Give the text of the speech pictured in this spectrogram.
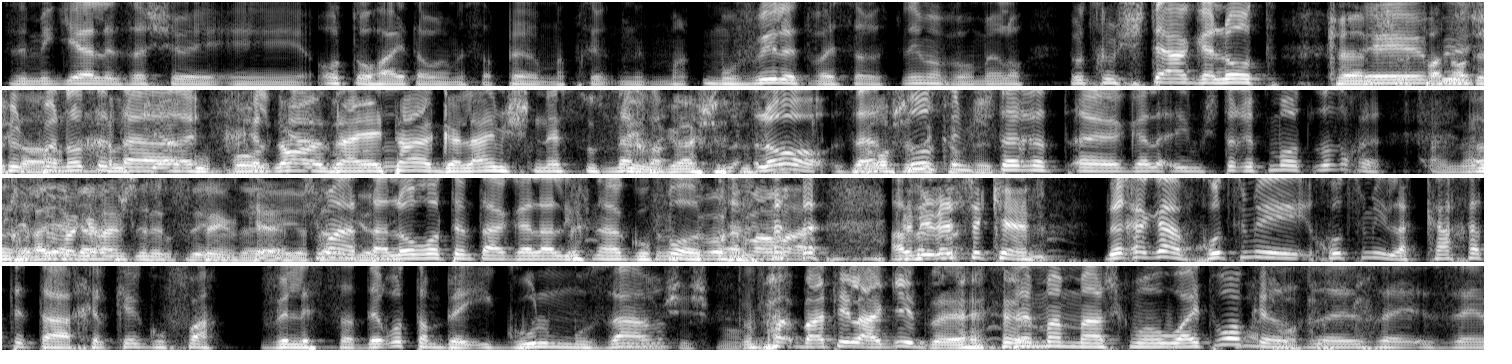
זה מגיע לזה שאוטו הייטאוור מספר, מתחיל, מוביל את וייסריס פנימה ואומר לו, היו צריכים שתי עגלות. כן, אה, בשביל לפנות את חלקי הגופות. לא, זו הגופות- הייתה עגלה עם שני סוסים. נכון. לא, זה עם. שתי רת- אה, עם שתי רתמות, לא זוכר. אני חושב עגלה עם שני סוסים, זה כן. תשמע, אתה. לא רותם את העגלה לפני הגופות. כנראה שכן. דרך אגב, חוץ מלקחת את החלקי גופה ולסדר אותם בעיגול מוזר, באתי להגיד, זה... זה ממש כמו ווייט ווקר, White Walkers, זה, זה, זה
